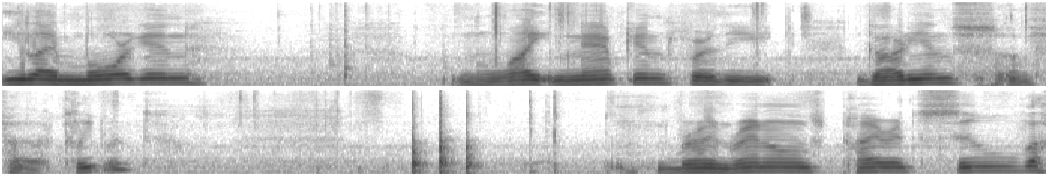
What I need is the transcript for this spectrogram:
Eli Morgan, white napkin for the Guardians of uh, Cleveland. Bryan Reynolds, Pirates, Silva.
